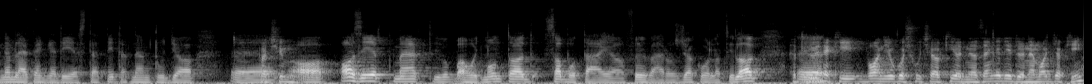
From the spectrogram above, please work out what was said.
nem lehet engedélyeztetni, tehát nem tudja a, azért, mert ahogy mondtad, szabotálja a főváros gyakorlatilag. Hát ő neki van jogosultsága kiadni az engedélyt, ő nem adja ki?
